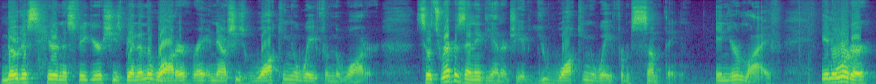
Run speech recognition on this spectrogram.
Notice here in this figure, she's been in the water, right? And now she's walking away from the water. So it's representing the energy of you walking away from something in your life in order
